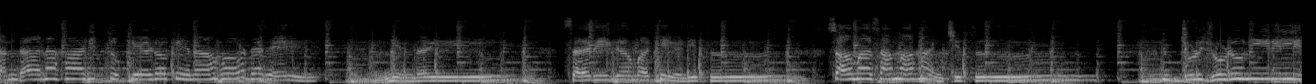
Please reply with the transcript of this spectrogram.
ತಂದಾನ ಹಾಡಿತ್ತು ಕೇಳೋಕೆ ನಾ ಹೋದರೆ ನಿಂದೈ ಸರಿಗಮ ಕೇಳಿತು, ಸಮ ಸಮ ಹಂಚಿತು. ಜುಳು ಜುಳು ನೀರಿಲ್ಲಿ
